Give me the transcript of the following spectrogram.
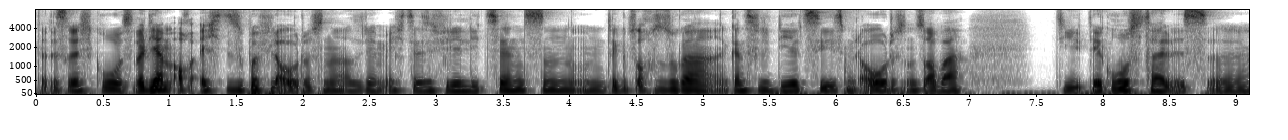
Das ist recht groß, weil die haben auch echt super viele Autos, ne? Also die haben echt sehr, sehr viele Lizenzen und da gibt es auch sogar ganz viele DLCs mit Autos und so, aber die, der Großteil ist äh,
